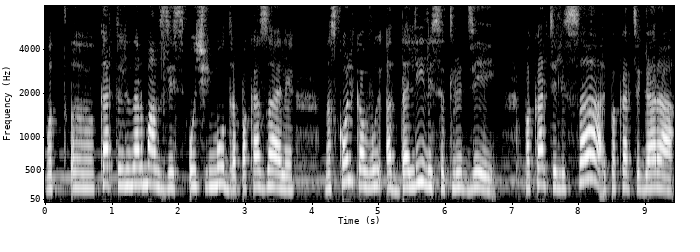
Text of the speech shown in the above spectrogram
вот э, карты Ленорман здесь очень мудро показали, насколько вы отдалились от людей. По карте леса и по карте гора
